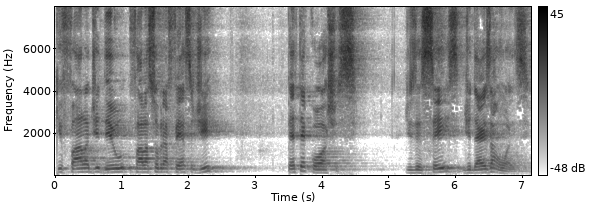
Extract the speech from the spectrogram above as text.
que fala de Deus, fala sobre a festa de Pentecostes. 16, de 10 a 11.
